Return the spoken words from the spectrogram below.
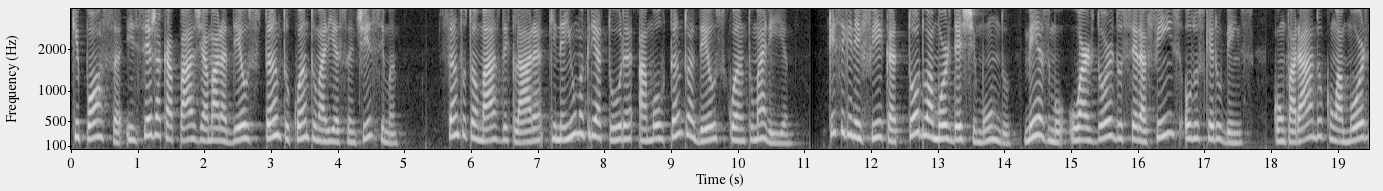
que possa e seja capaz de amar a Deus tanto quanto Maria Santíssima? Santo Tomás declara que nenhuma criatura amou tanto a Deus quanto Maria. Que significa todo o amor deste mundo, mesmo o ardor dos serafins ou dos querubins, comparado com o amor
